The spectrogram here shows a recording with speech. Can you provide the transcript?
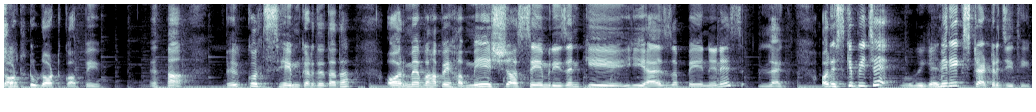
डॉट टू डॉट कॉपी हाँ बिल्कुल सेम कर देता था और मैं वहाँ पे हमेशा सेम रीजन कि he has a pain in his leg और इसके पीछे मेरी एक स्ट्रेटजी थी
